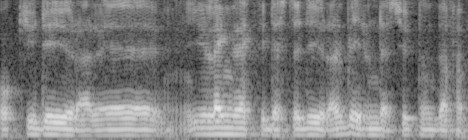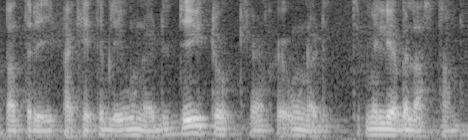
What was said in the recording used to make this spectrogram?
Och ju dyrare, ju längre räckvidd desto dyrare blir den dessutom därför att batteripaketet blir onödigt dyrt och kanske onödigt miljöbelastande.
